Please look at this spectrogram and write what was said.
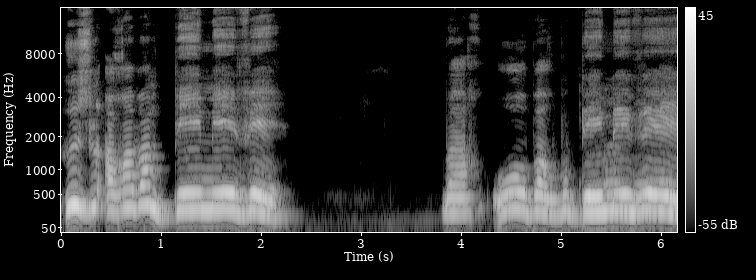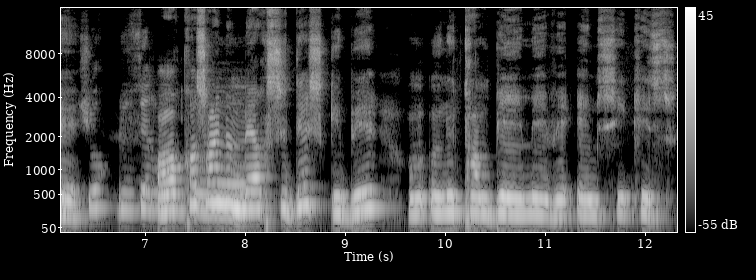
hızlı arabam BMW. Bak, o bak bu BMW. Çok güzel Arkası aynı Mercedes gibi ama önü tam BMW M8.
